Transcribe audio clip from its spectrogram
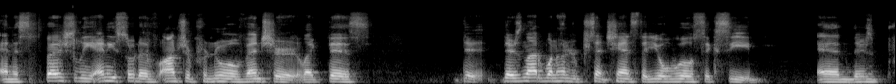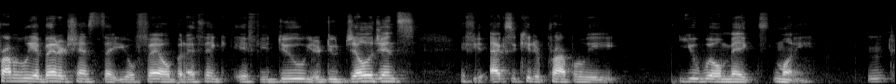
and especially any sort of entrepreneurial venture like this there, there's not 100% chance that you will succeed. And there's probably a better chance that you'll fail. But i think if you do your due diligence if you execute it properly you will make money. Mm-hmm.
